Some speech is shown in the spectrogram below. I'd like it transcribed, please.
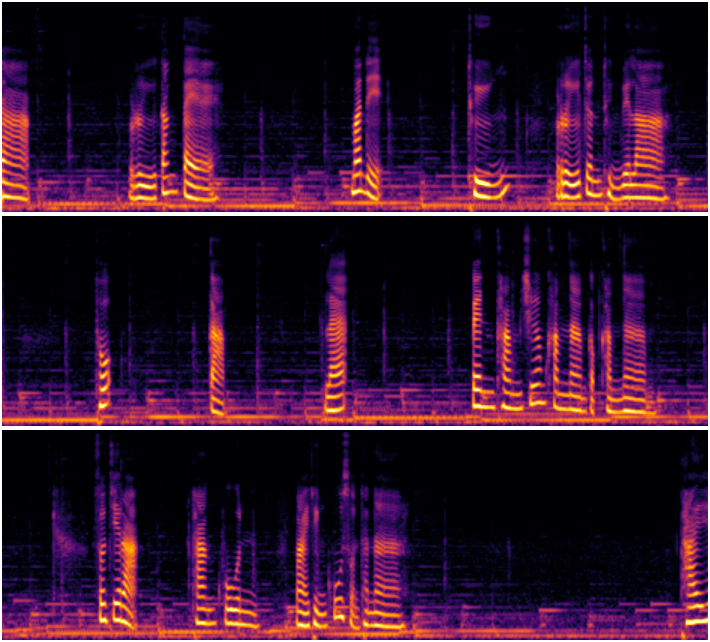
จาก หรือตั้งแต่มาเดะถึง หรือจนถึงเวลา โทกับ และ เป็นคำเชื่อมคำนามกับคำนาม โซจิระ ทางคุณ หมายถึงคู่สนทนาไทเฮ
